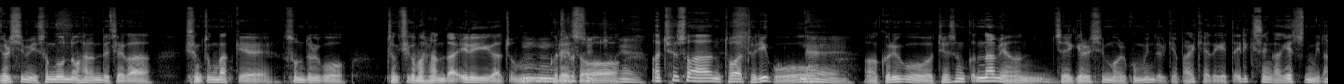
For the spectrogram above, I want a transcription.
열심히 선거운동 하는데 제가 생뚱맞게 손들고 정치 그만한다 이러기가 좀 음, 음 그래서 네. 아, 최소한 도와드리고 네. 어, 그리고 대선 끝나면 음. 제 결심을 국민들께 밝혀야 되겠다 이렇게 생각했습니다.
